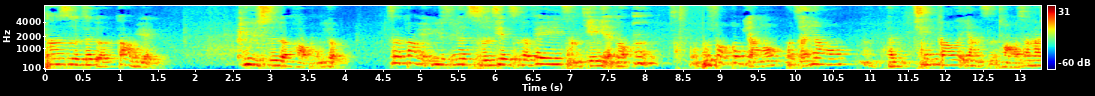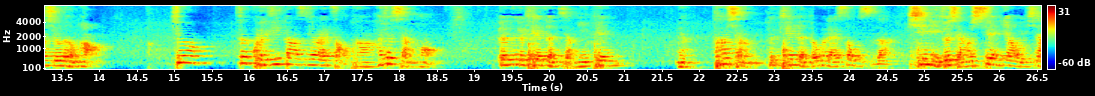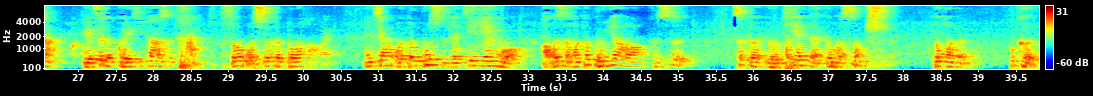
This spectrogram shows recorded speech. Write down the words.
他是这个道远律师的好朋友。这个道远律师因为持戒持的非常坚严哦，嗯，不受供养哦，不怎样哦，很清高的样子哈，好像他修的很好。就这魁基大师要来找他，他就想哈，跟那个天人讲，明天，你看他想跟天人都会来送死啊，心里就想要炫耀一下给这个魁基大师看，说我修的多好哎，人家我都不食人间烟火。啊，我什么都不要哦，可是这个有天人给我送死，多么的不可，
